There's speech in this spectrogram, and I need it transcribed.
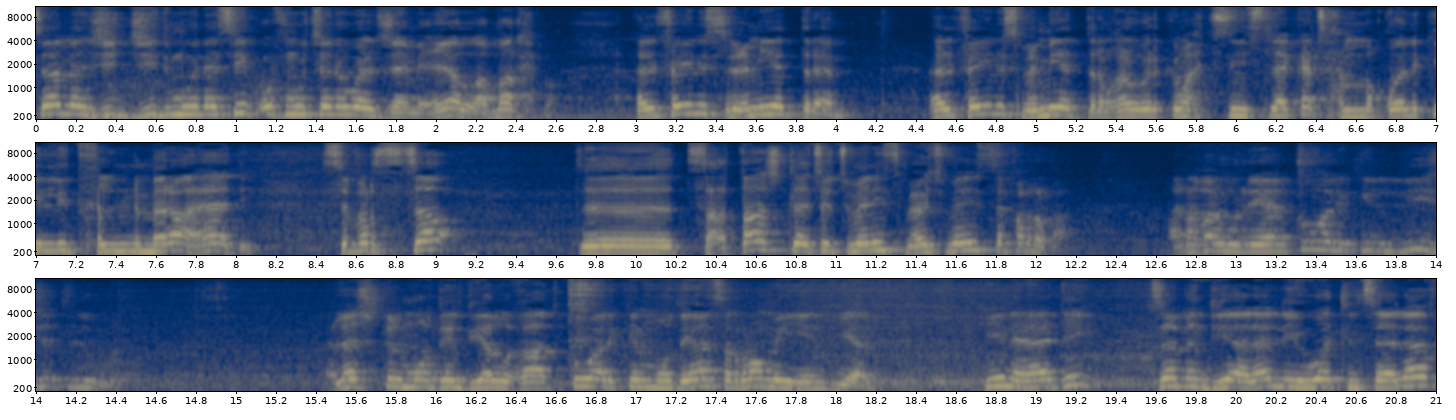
ثمن جد جد مناسب وفي متناول الجميع. يلا مرحبا. 2700 درهم. 2700 درهم. غنوريكم واحد السلسله كتحمق ولكن اللي دخل النمرة هذه 06 19 83 87 04 أنا غنوريها لكم ولكن اللي جات الأول على شكل الموديل ديال الغادكو ولكن الموديلات الروميين ديالو؟ كاين هذه الثمن ديالها اللي هو 3000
